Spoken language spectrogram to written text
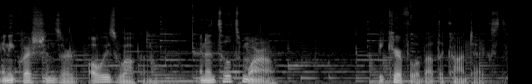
Any questions are always welcome. And until tomorrow, be careful about the context.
